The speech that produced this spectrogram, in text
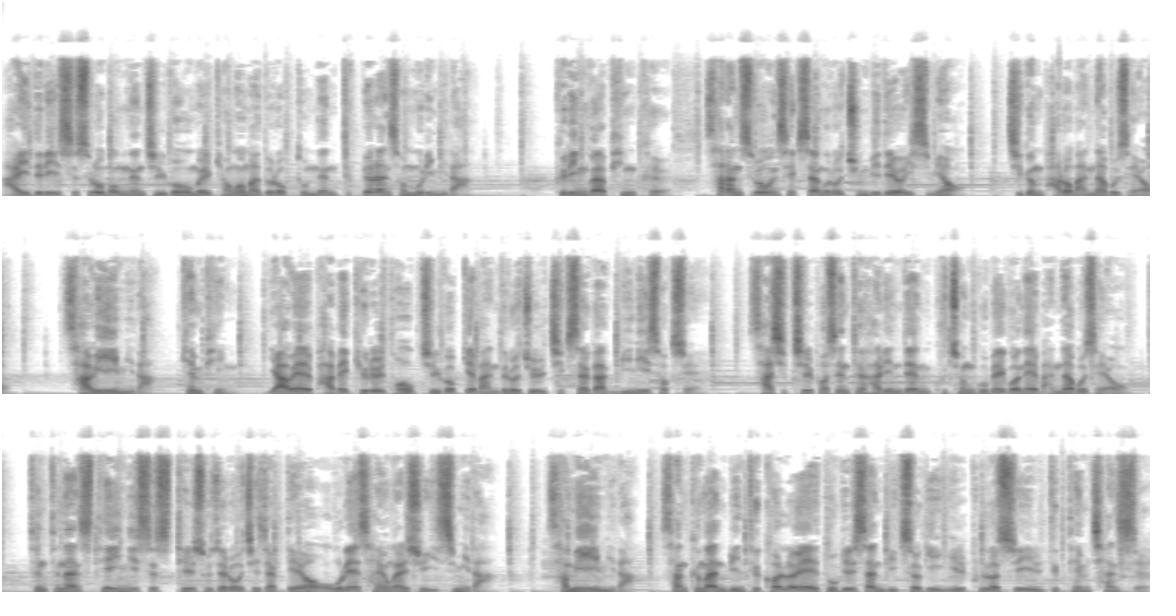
아이들이 스스로 먹는 즐거움을 경험하도록 돕는 특별한 선물입니다. 그린과 핑크, 사랑스러운 색상으로 준비되어 있으며 지금 바로 만나보세요. 4위입니다. 캠핑, 야외 바베큐를 더욱 즐겁게 만들어줄 직사각 미니 석쇠. 47% 할인된 9,900원에 만나보세요. 튼튼한 스테인리스 스틸 소재로 제작되어 오래 사용할 수 있습니다. 3위입니다. 상큼한 민트 컬러의 독일산 믹서기 1 플러스 1 득템 찬스.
